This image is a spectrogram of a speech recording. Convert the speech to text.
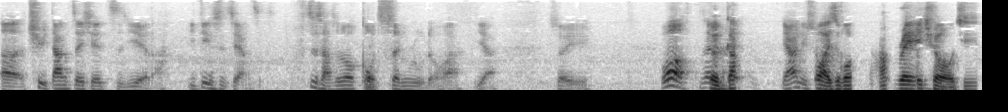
呃去当这些职业啦，一定是这样子。至少是说够深入的话呀。Yeah, 所以，哇，对刚，然后你说，不好意思，我 Rachel 其实。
